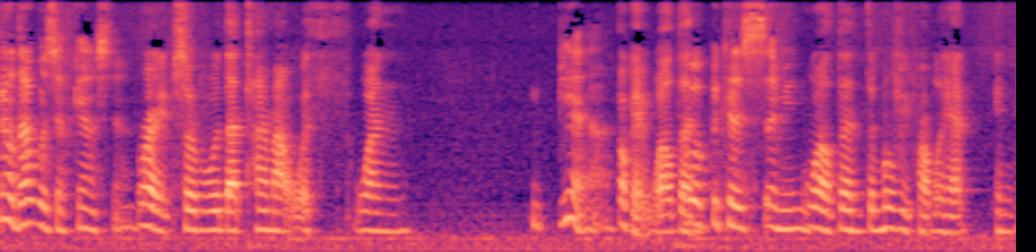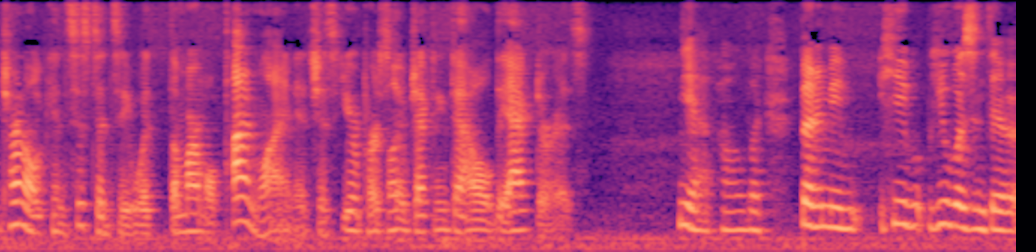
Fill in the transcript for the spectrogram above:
oh that was afghanistan Right. So would that time out with when? yeah Okay. Well then. well because i mean well then the movie probably had internal consistency with the Marvel timeline. It's just you're personally objecting to how old the actor is. yeah probably but i mean he he wasn't there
